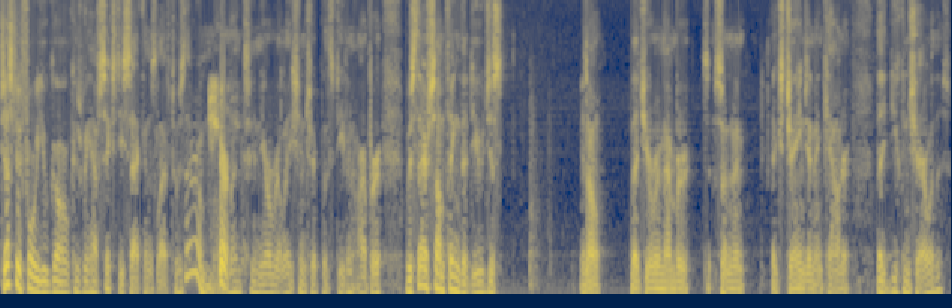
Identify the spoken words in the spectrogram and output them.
Just before you go, because we have 60 seconds left, was there a Sure. moment in your relationship with Stephen Harper? Was there something that you just, you know, that you remember, s- sort of an exchange and encounter that you can share with us?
